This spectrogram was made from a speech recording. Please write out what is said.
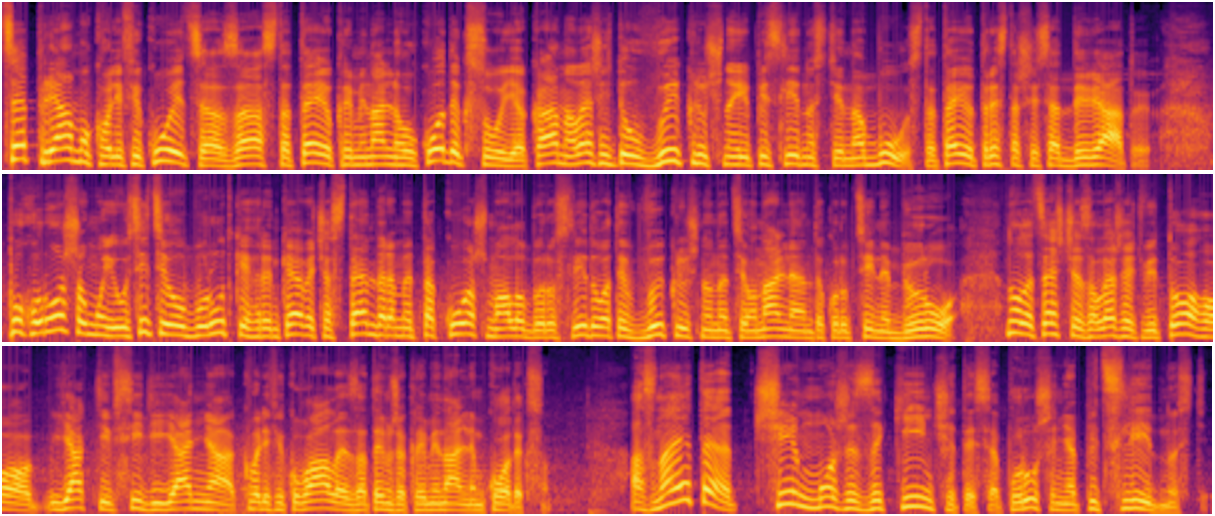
Це прямо кваліфікується за статтею Кримінального кодексу, яка належить до виключної підслідності НАБУ, статтею 369. По-хорошому, і усі ці оборудки Гринкевича з тендерами також мало би розслідувати виключно Національне антикорупційне бюро. Ну але це ще залежить від того, як ті всі діяння кваліфікували за тим же кримінальним кодексом. А знаєте, чим може закінчитися порушення підслідності?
